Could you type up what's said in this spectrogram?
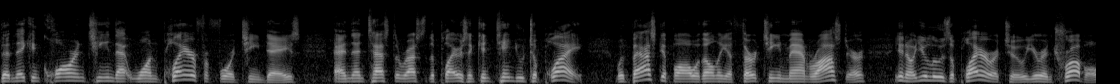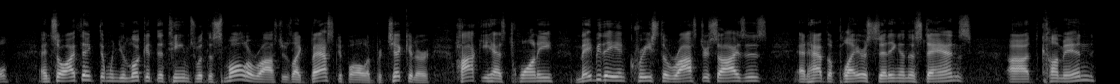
then they can quarantine that one player for 14 days, and then test the rest of the players and continue to play. With basketball, with only a 13-man roster, you know, you lose a player or two, you're in trouble. And so I think that when you look at the teams with the smaller rosters, like basketball in particular, hockey has 20. Maybe they increase the roster sizes and have the players sitting in the stands uh, come in.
